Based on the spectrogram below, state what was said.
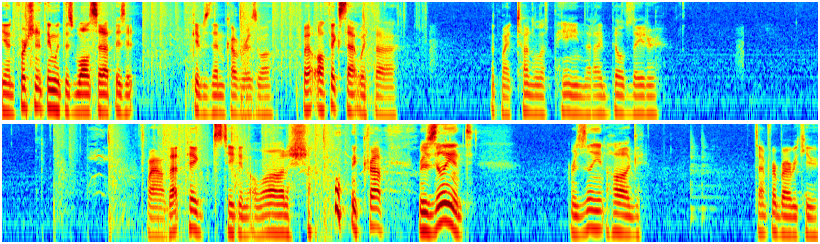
The unfortunate thing with this wall setup is it gives them cover as well. But I'll fix that with uh, with my tunnel of pain that I build later. Wow, that pig's taken a lot of shots. Holy crap. Resilient. Resilient hog. Time for barbecue.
